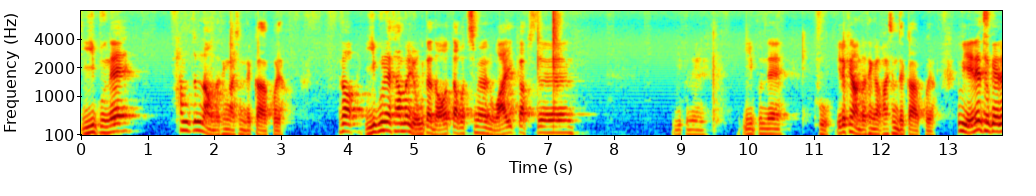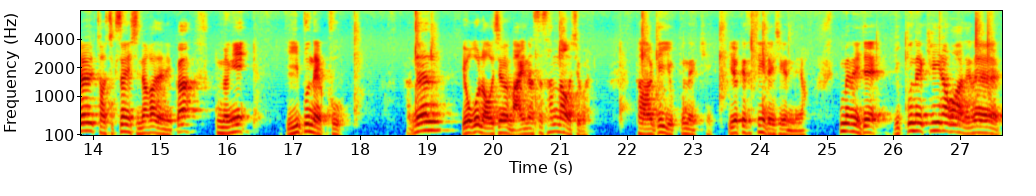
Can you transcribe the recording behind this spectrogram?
2분의 3쯤 나온다 생각하시면 될 것 같고요. 그래서 2분의 3을 여기다 넣었다고 치면 y 값은 2분의 2분의 9 이렇게 나온다 생각하시면 될 것 같고요. 그럼 얘네 두 개를 저 직선이 지나가야 되니까 분명히 2분의 9는 요걸 넣으시면 마이너스 3 나오시고요. 더하기 6분의 k 이렇게 세팅이 되시겠네요. 그러면 이제 6분의 k라고 하는 애는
